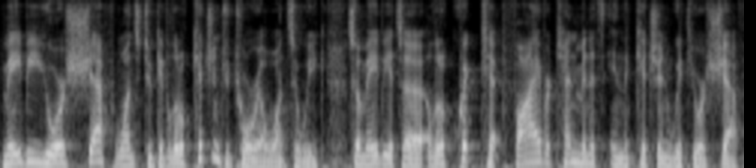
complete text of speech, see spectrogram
maybe your chef wants to give a little kitchen tutorial once a week. So maybe it's a, a, little quick tip, five or 10 minutes in the kitchen with your chef.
